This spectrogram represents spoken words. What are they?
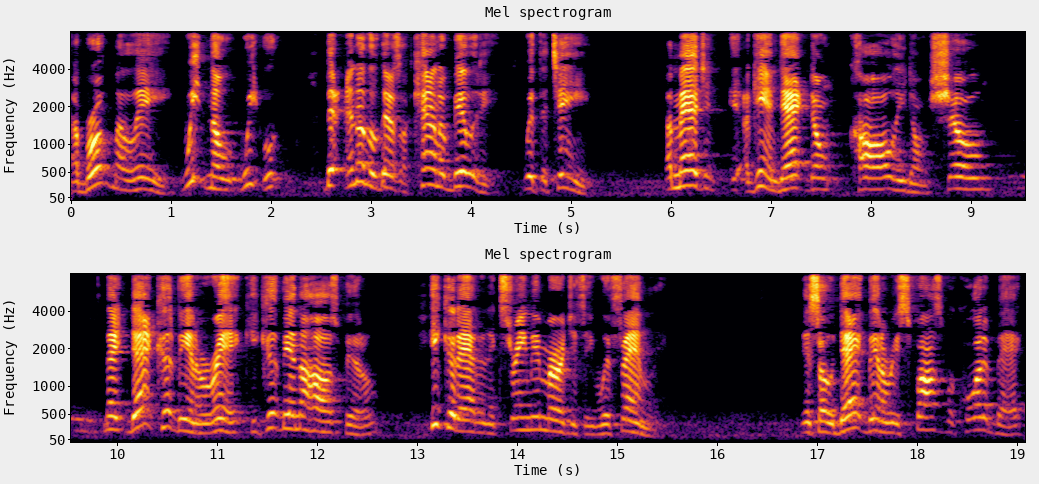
I broke my leg. We know, we, in other words, there's accountability with the team. Imagine, again, Dak don't call, he don't show. Now, Dak could be in a wreck, he could be in the hospital, he could have an extreme emergency with family. And so Dak being a responsible quarterback,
